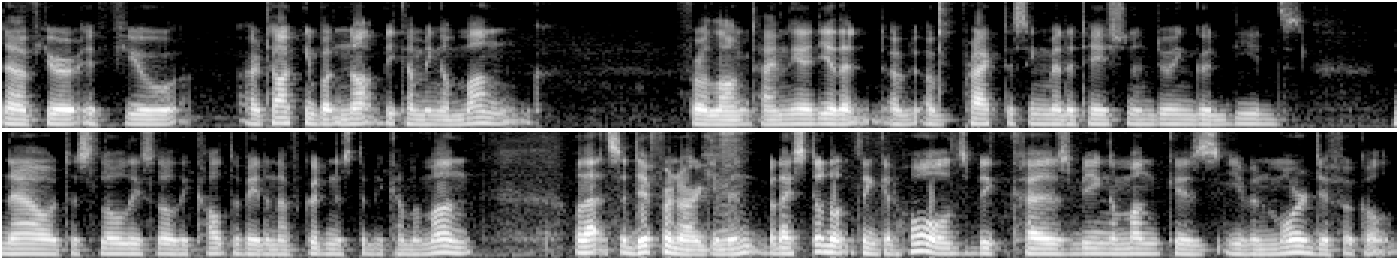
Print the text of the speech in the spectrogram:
Now, if you're if you are talking about not becoming a monk for a long time, the idea that of, of practicing meditation and doing good deeds now to slowly, slowly cultivate enough goodness to become a monk, well, that's a different argument, but I still don't think it holds because being a monk is even more difficult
